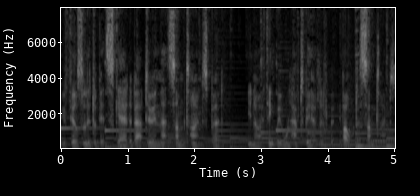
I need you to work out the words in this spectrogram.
who feels a little bit scared about doing that sometimes, but you know, I think we all have to be a little bit bolder sometimes.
